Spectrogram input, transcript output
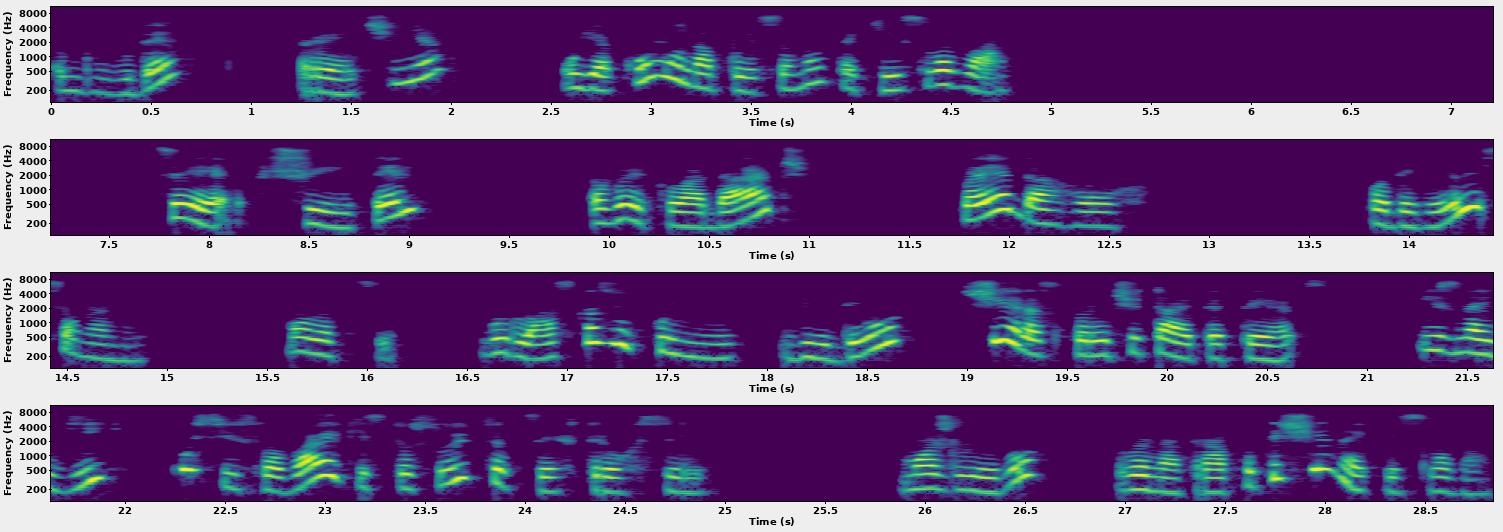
буде речення, у якому написано такі слова. Це вчитель, викладач, педагог. Подивилися на них? Молодці. Будь ласка, зупиніть відео, ще раз перечитайте текст і знайдіть усі слова, які стосуються цих трьох слів. Можливо, ви натрапите ще на якісь слова,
